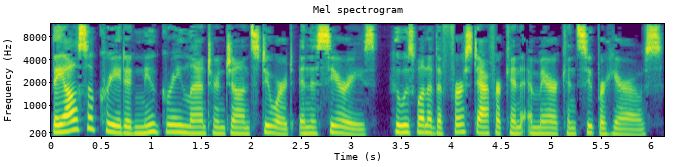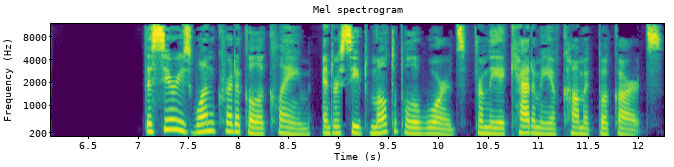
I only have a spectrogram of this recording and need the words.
They also created new Green Lantern John Stewart in the series, who was one of the first African American superheroes. The series won critical acclaim and received multiple awards from the Academy of Comic Book Arts.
